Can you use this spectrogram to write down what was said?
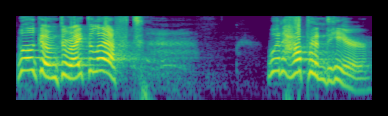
Welcome to right to left. What happened here?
